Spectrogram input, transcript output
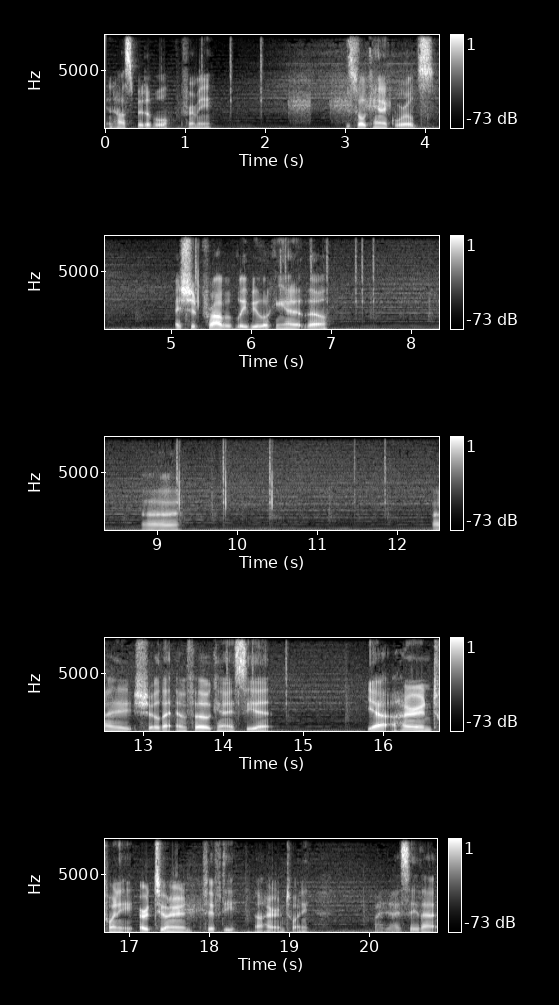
inhospitable for me. These volcanic worlds. I should probably be looking at it though. Uh, I show that info. Can I see it? Yeah, 120 or 250, not 120. Why did I say that?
